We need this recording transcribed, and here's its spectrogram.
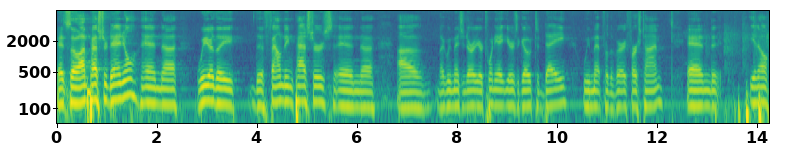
And so I'm Pastor Daniel, and uh, we are the the founding pastors. And uh, uh, like we mentioned earlier, 28 years ago today, we met for the very first time. And you know,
